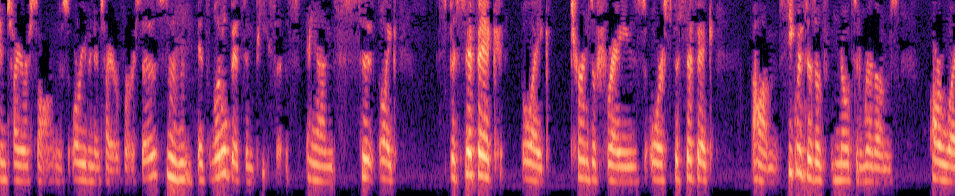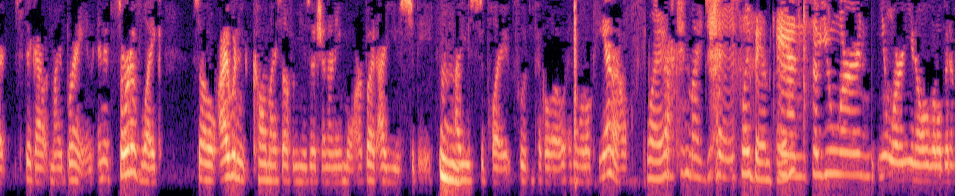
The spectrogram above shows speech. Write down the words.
entire songs or even entire verses. Mhm. It's little bits and pieces, and si- like specific like turns of phrase or specific um, sequences of notes and rhythms are what stick out in my brain. And it's sort of like, so I wouldn't call myself a musician anymore, but I used to be. Mhm. I used to play flute and piccolo and a little piano Slay, back in my day. slay band kid. And so you learn, you learn, you know, a little bit of,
